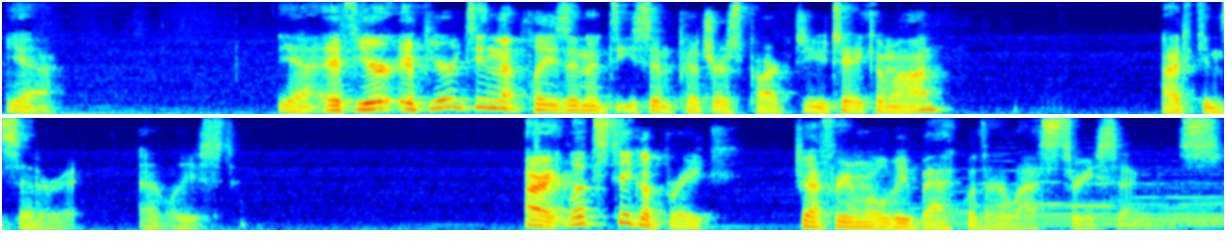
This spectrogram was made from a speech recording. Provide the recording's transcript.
Yeah. Yeah. If you're if you're a team that plays in a decent pitcher's park, do you take him on? I'd consider it, at least. All right, let's take a break. Jeffrey and we'll be back with our last three segments.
